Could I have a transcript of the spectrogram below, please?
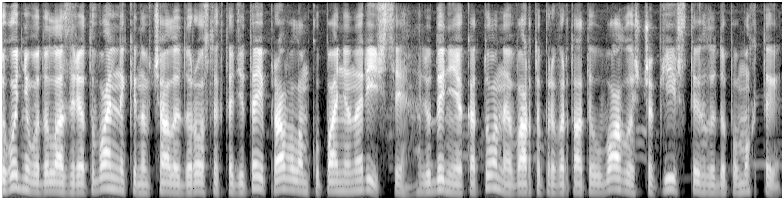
Сьогодні водолази-рятувальники навчали дорослих та дітей правилам купання на річці. Людині, яка тоне, варто привертати увагу, щоб їй встигли допомогти.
